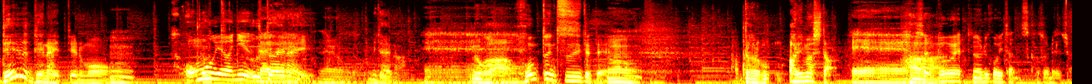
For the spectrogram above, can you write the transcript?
出る出ないっていうよりも、うん、思うように歌えない。なるほど、みたいなえー。のが本当に続いてて、うん。だからありました。えー。はい。それどうやって乗り越えたんですかそれじゃ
